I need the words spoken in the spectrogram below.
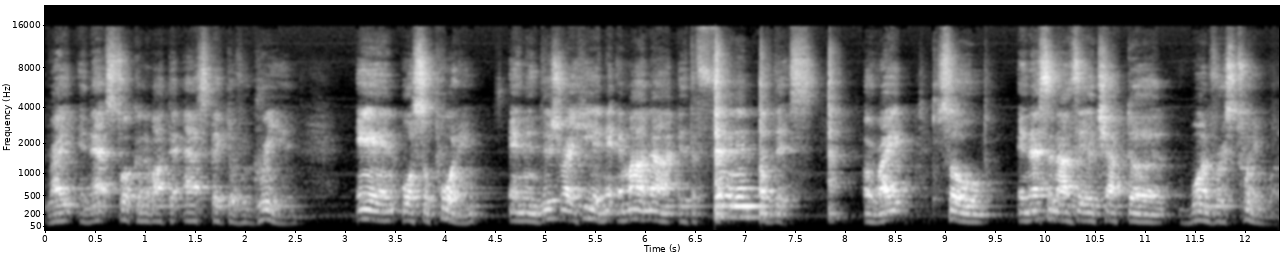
right? And that's talking about the aspect of agreeing and or supporting. And then this right here, Ne'emanah, is the feminine of this. All right? So, and that's in Isaiah chapter 1, verse 21.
